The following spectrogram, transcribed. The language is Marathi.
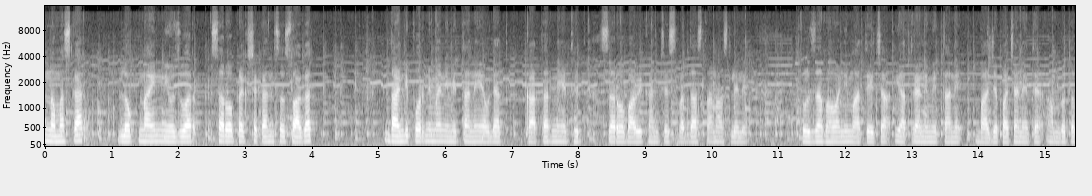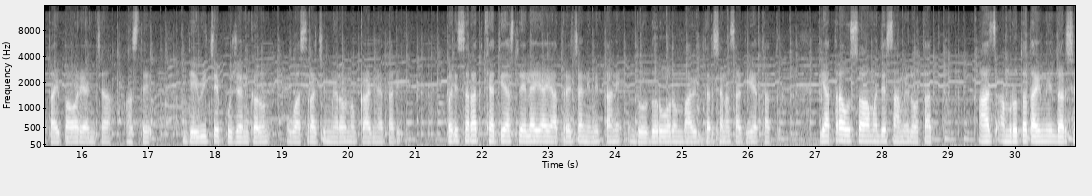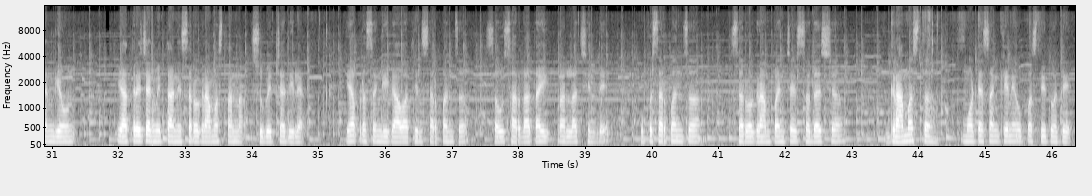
नमस्कार. लोक नाईन न्यूजवर सर्व प्रेक्षकांचं स्वागत. दांडी पौर्णिमेनिमित्ताने येवल्यात कातरणे येथील सर्व भाविकांचे श्रद्धास्थान असलेले तुळजाभवानी मातेच्या यात्रेनिमित्ताने भाजपाच्या नेत्या अमृतताई पवार यांच्या हस्ते देवीचे पूजन करून वस्त्राची मिरवणूक काढण्यात आली. परिसरात ख्याती असलेल्या या यात्रेच्या निमित्ताने दूरदूरवरून भाविक दर्शनासाठी येतात. यात्रा उत्सवामध्ये सामील होतात आज अमृताताईंनी दर्शन घेऊन यात्रेच्या निमित्ताने सर्व ग्रामस्थांना शुभेच्छा दिल्या. या प्रसंगी गावातील सरपंच सौ सरदाताई प्रल्हाद शिंदे उपसरपंच सर्व ग्रामपंचायत सदस्य ग्रामस्थ मोठ्या संख्येने उपस्थित होते.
